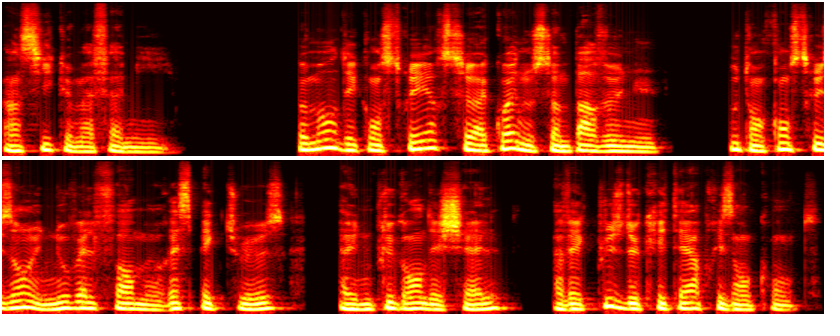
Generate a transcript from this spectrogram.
ainsi que ma famille. Comment déconstruire ce à quoi nous sommes parvenus, tout en construisant une nouvelle forme respectueuse à une plus grande échelle, avec plus de critères pris en compte?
